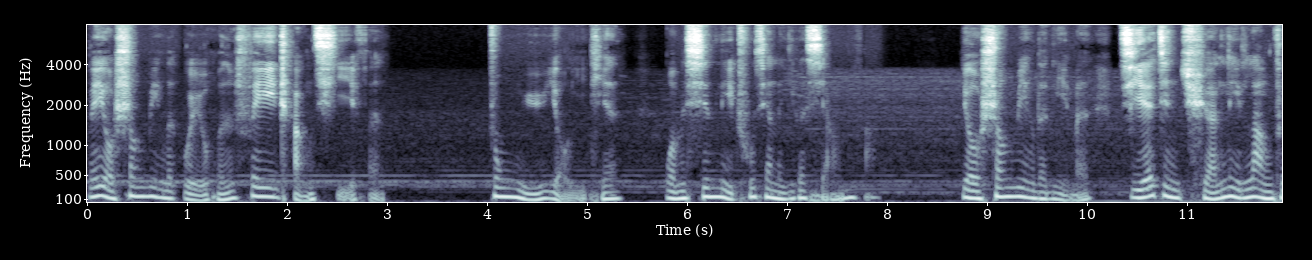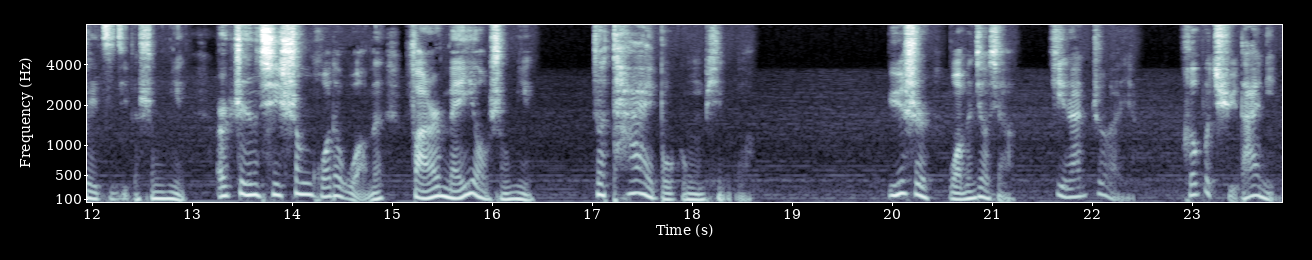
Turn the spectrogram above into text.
没有生命的鬼魂非常气愤。终于有一天，我们心里出现了一个想法：有生命的你们竭尽全力浪费自己的生命，而珍惜生活的我们反而没有生命，这太不公平了。于是我们就想，既然这样，何不取代你们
